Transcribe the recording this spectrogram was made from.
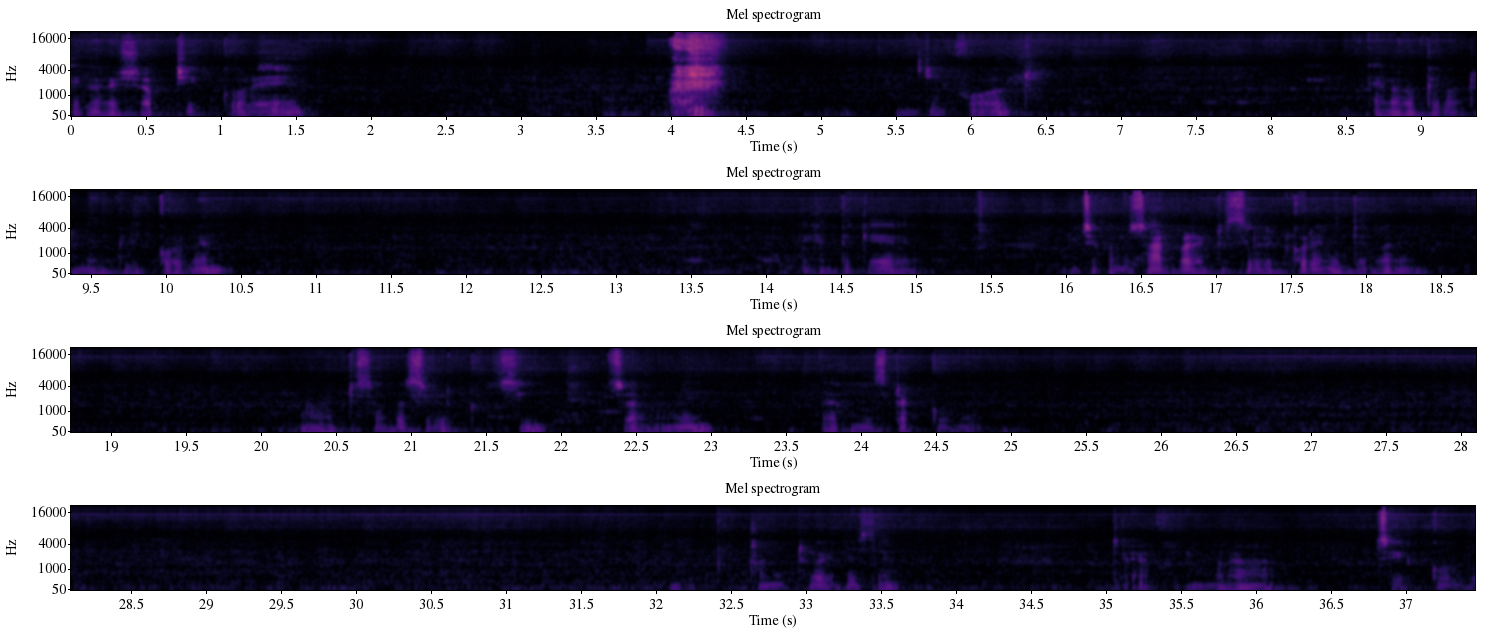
এভাবে সব ঠিক করে ডিফল্ট। এবার ওকে বাটনে ক্লিক করবেন। এখান থেকে যে কোনো সার্ভার একটা সিলেক্ট করে নিতে পারেন। আমি একটা সার্ভার সিলেক্ট করছি জার্মানি এখন স্টার্ট করবেন। কানেক্ট হয়ে গেছে তো এখন আমরা চেক করব।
